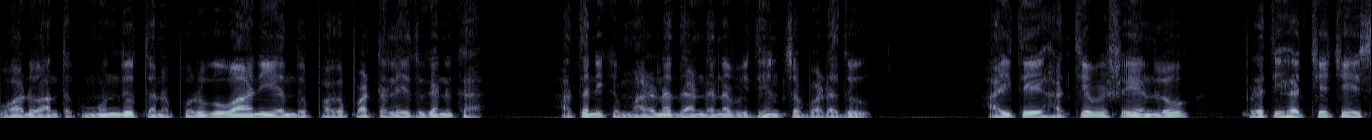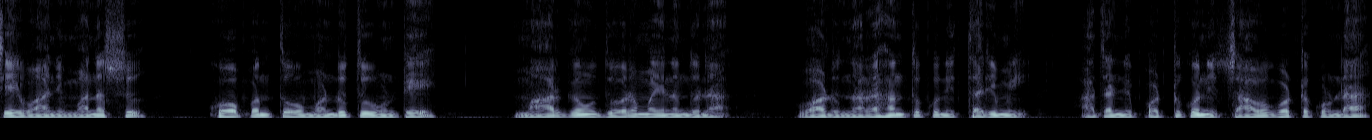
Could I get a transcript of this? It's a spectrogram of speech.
వాడు అంతకు ముందు తన పొరుగువాని యందు పగపట్టలేదు గనుక అతనికి మరణదండన విధించబడదు. అయితే హత్య విషయంలో ప్రతిహత్య చేసేవాని మనస్సు కోపంతో మండుతూ ఉంటే మార్గం దూరమైనందున వాడు నరహంతకుని తరిమి అతన్ని పట్టుకొని చావగొట్టకుండా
